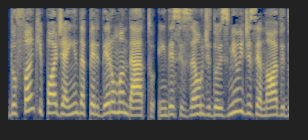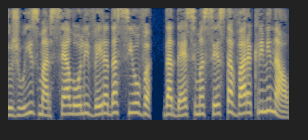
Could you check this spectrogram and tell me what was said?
do funk pode ainda perder o mandato, em decisão de 2019 do juiz Marcelo Oliveira da Silva, da 16ª Vara Criminal.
